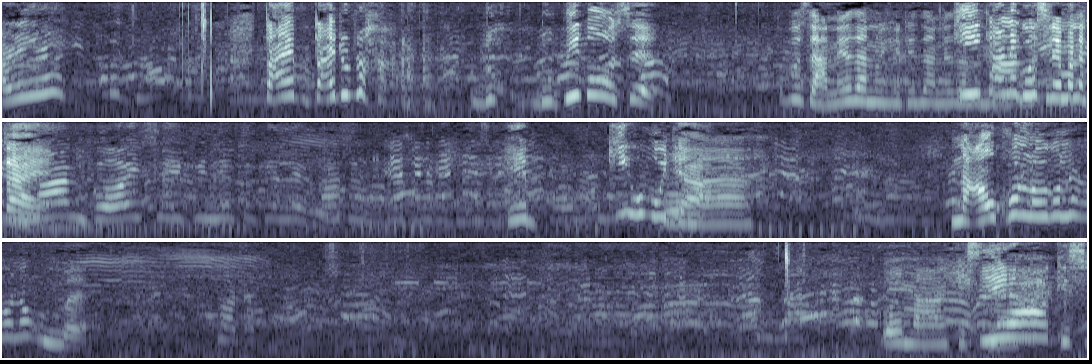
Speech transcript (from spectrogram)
আৰে তাই ডু- ডুবি গৈছে। জানে জানো সিহঁতি জানে কি কাৰণে গৈছিলে মানে তাই? কি হ'ব এতিয়া। নাওখন লৈ গ'লে হয় ন কোনোবাই? অ' মা কিছু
